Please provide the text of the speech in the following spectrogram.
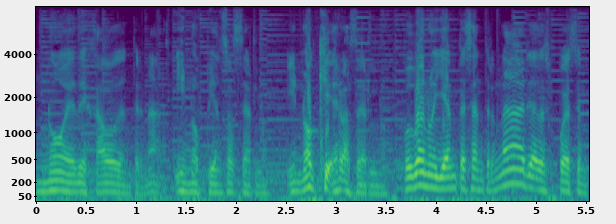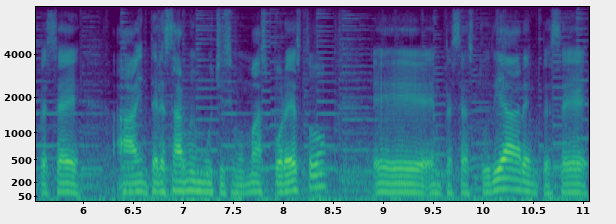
no he dejado de entrenar y no pienso hacerlo y no quiero hacerlo. Pues bueno, ya empecé a entrenar, ya después empecé a interesarme muchísimo más por esto, eh, empecé a estudiar, empecé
